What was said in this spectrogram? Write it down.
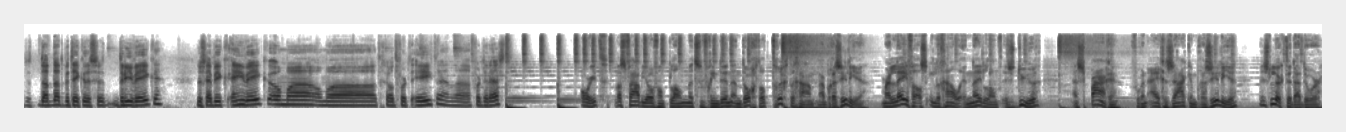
Dus dat, dat betekent dus eh, drie weken. Dus heb ik één week om, eh, om eh, het geld voor het eten en eh, voor de rest. Ooit was Fabio van plan met zijn vriendin en dochter terug te gaan naar Brazilië. Maar leven als illegaal in Nederland is duur... en sparen voor een eigen zaak in Brazilië mislukte daardoor.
